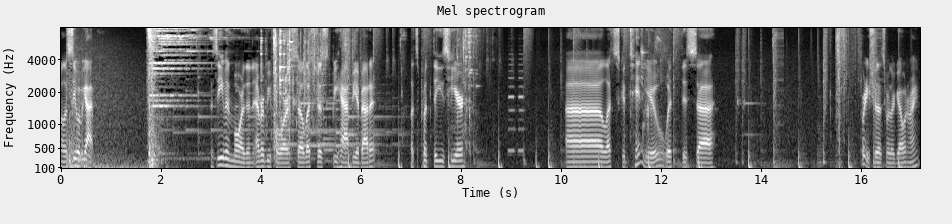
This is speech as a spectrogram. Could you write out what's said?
Well, let's see what we got. It's even more than ever before, so let's just be happy about it. Let's put these here. Uh, let's continue with this, uh... Pretty sure that's where they're going, right?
